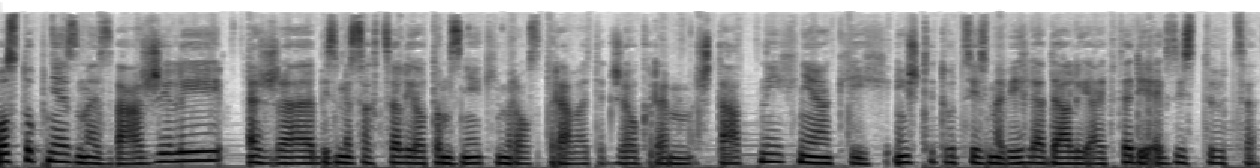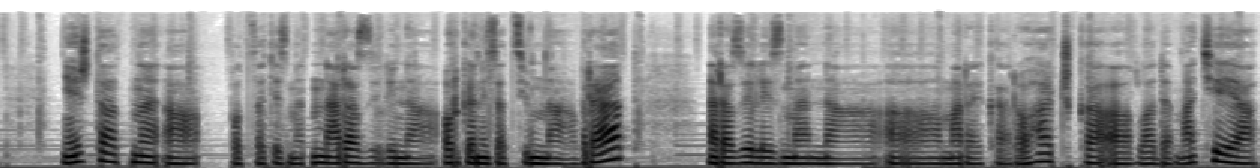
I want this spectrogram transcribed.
Postupne sme zvážili, že by sme sa chceli o tom s niekým rozprávať, takže okrem štátnych nejakých inštitúcií sme vyhľadali aj vtedy existujúce neštátne a v podstate sme narazili na organizáciu Návrat, narazili sme na Mareka Rohačka a Vlada Mateja,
